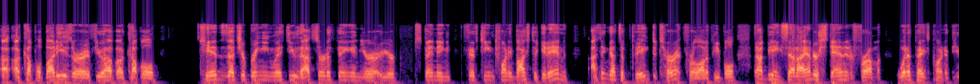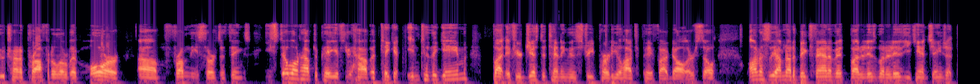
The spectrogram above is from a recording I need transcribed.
a, a couple buddies or if you have a couple kids that you're bringing with you, that sort of thing, and you're you're spending 15, 20 bucks to get in, I think that's a big deterrent for a lot of people. That being said, I understand it from Winnipeg's point of view, trying to profit a little bit more um, from these sorts of things. You still won't have to pay if you have a ticket into the game, but if you're just attending the street party, you'll have to pay five dollars. So honestly, I'm not a big fan of it, but it is what it is. You can't change it.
